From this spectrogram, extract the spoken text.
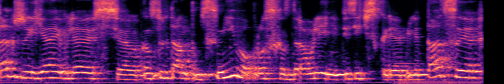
Также я являюсь э, консультантом СМИ в вопросах оздоровления физической реабилитации.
